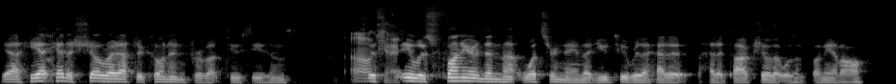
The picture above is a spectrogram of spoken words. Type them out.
Yeah, he had, he had a show right after Conan for about two seasons. Oh, It was- okay. It was funnier than that. What's her name? That YouTuber that had a had a talk show that wasn't funny at all.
